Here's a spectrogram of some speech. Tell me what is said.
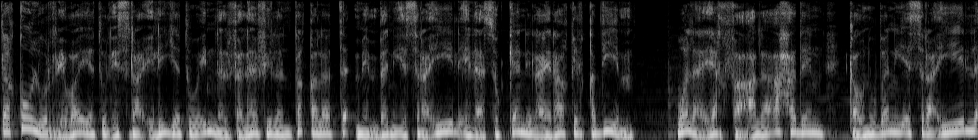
تقول الرواية الإسرائيلية إن الفلافل انتقلت من بني إسرائيل إلى سكان العراق القديم. ولا يخفى على أحد. كون بني إسرائيل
